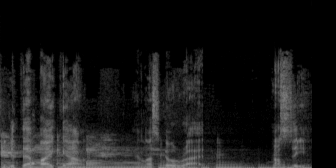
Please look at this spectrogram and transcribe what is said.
So get that bike out and let's go ride. I'll see you.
